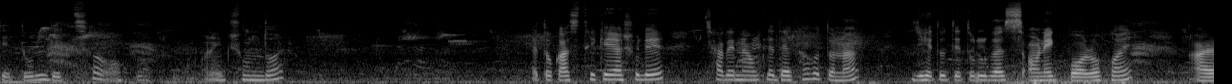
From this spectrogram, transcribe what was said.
তেঁতুল দেখছ? অনেক সুন্দর। এত কাছ থেকে আসলে ছাদে না উঠলে দেখা হতো না। যেহেতু তেঁতুল গাছ অনেক বড় হয়, আর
